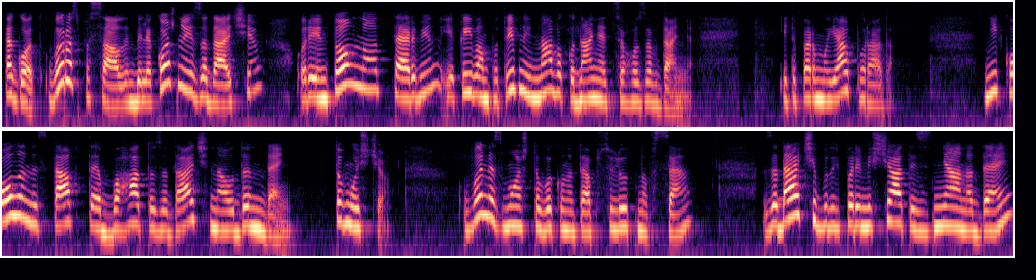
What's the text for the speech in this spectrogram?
Так от, ви розписали біля кожної задачі орієнтовно термін, який вам потрібний на виконання цього завдання. І тепер моя порада. Ніколи не ставте багато задач на один день, тому що ви не зможете виконати абсолютно все. Задачі будуть переміщатись з дня на день,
